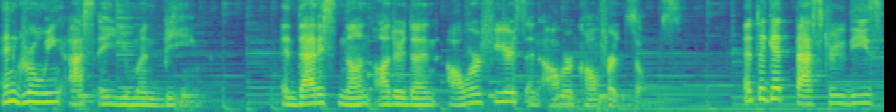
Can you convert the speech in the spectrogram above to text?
and growing as a human being and that is none other than our fears and our comfort zones. And to get past through these,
